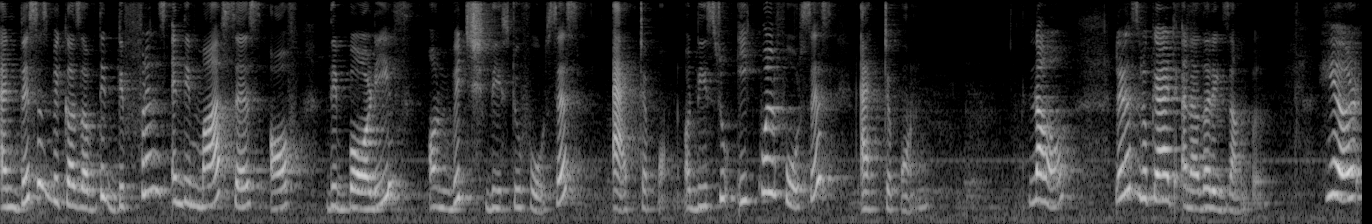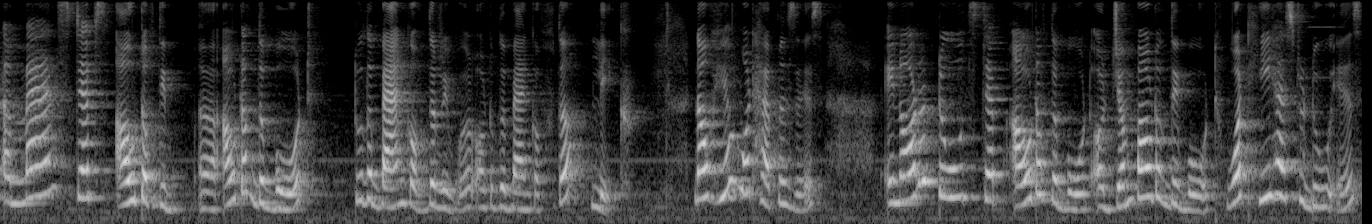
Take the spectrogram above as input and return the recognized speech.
and this is because of the difference in the masses of the bodies on which these two forces act upon or these two equal forces act upon. Now let us look at another example. Here a man steps out of the uh, out of the boat to the bank of the river or to the bank of the lake. Now here what happens is in order to step out of the boat or jump out of the boat, what he has to do is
